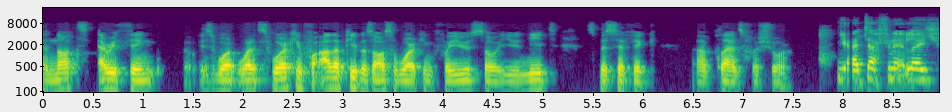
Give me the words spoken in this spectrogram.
and not everything is wor- what's working for other people is also working for you. So you need specific uh, plans for sure. Yeah, definitely.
